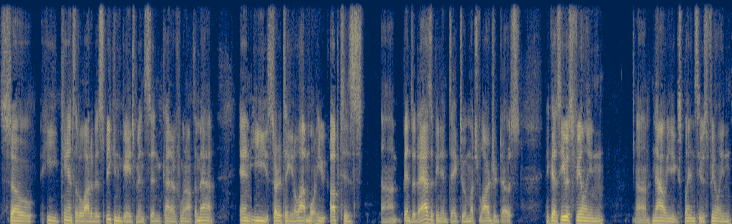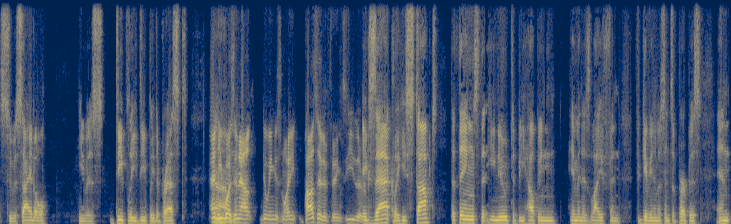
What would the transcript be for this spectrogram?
So he canceled a lot of his speaking engagements and kind of went off the map. And he started taking a lot more. He upped his um, benzodiazepine intake to a much larger dose because he was feeling. Um, now he explains he was feeling suicidal. He was deeply, deeply depressed. And he um, wasn't out doing as many positive things either. Exactly. He stopped the things that he knew to be helping him in his life and giving him a sense of purpose. And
